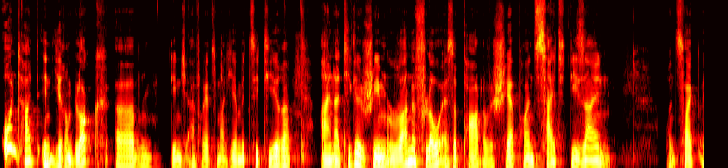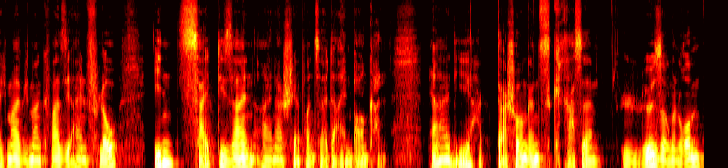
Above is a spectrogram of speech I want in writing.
und hat in ihrem Blog, ähm, den ich einfach jetzt mal hier mit zitiere, einen Artikel geschrieben, Run a Flow as a part of a SharePoint Site Design und zeigt euch mal, wie man quasi einen Flow in Site Design einer SharePoint-Seite einbauen kann. Ja, die hackt da schon ganz krasse Lösungen rum.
